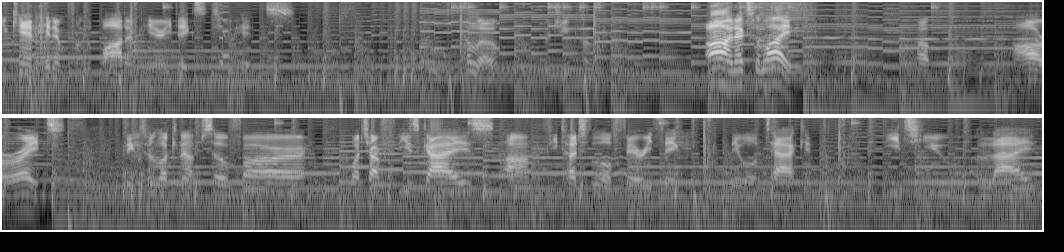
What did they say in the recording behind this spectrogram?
You can't hit him from the bottom here, he takes two hits. Hello. Where'd you come? Ah, an extra life! Oh. Alright. Things are looking up so far. Watch out for these guys. Um, if you touch the little fairy thing, they will attack and eat you alive.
